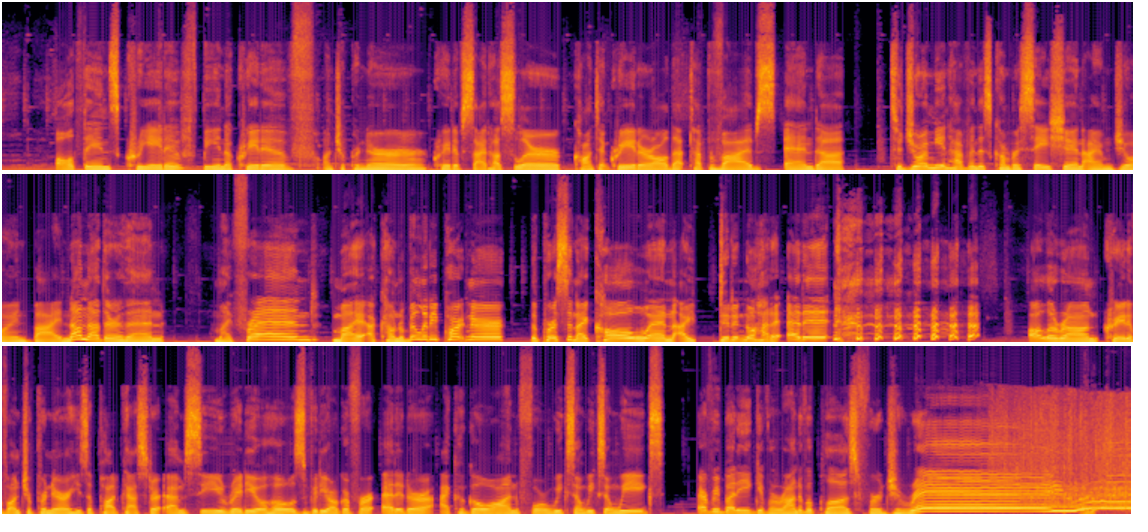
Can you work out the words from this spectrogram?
all things creative, being a creative entrepreneur, creative side hustler, content creator, all that type of vibes. And uh, to join me in having this conversation, I am joined by none other than my friend, my accountability partner, the person I call when I didn't know how to edit. all around creative entrepreneur. He's a podcaster, MC, radio host, videographer, editor. I could go on for weeks and weeks and weeks. Everybody give a round of applause for Dre. I,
